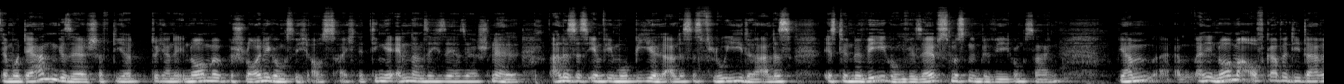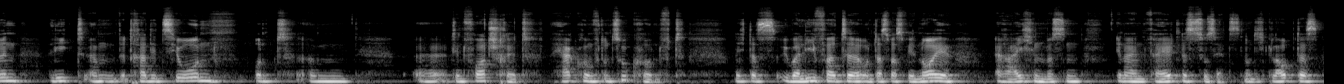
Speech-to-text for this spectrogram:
der modernen Gesellschaft, die ja durch eine enorme Beschleunigung sich auszeichnet. Dinge ändern sich sehr, sehr schnell. Alles ist irgendwie mobil, alles ist fluide, alles ist in Bewegung. Wir selbst müssen in Bewegung sein. Wir haben ähm, eine enorme Aufgabe, die darin liegt, ähm, Tradition und ähm, äh, den Fortschritt, Herkunft und Zukunft nicht das Überlieferte und das, was wir neu erreichen müssen, in ein Verhältnis zu setzen. Und ich glaube, dass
